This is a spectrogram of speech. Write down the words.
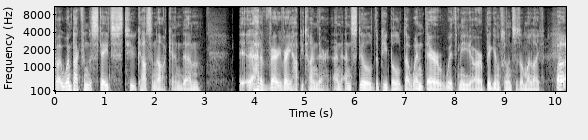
I went back from the States to Castleknock and um, I had a very, very happy time there. And, and still, the people that went there with me are big influences on my life. Well,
